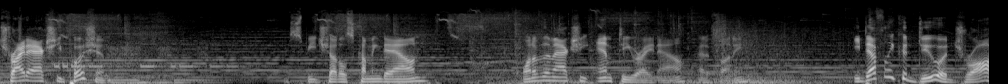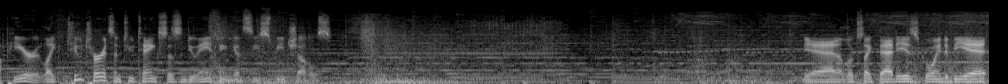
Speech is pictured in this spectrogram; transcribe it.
try to actually push him. Speed shuttles coming down. One of them actually empty right now. Kind of funny. He definitely could do a drop here. Like, two turrets and two tanks doesn't do anything against these speed shuttles. Yeah, and it looks like that is going to be it.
